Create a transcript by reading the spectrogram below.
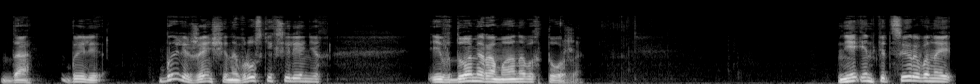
Да, были, были женщины в русских селениях, и в доме Романовых тоже. Неинфицированный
